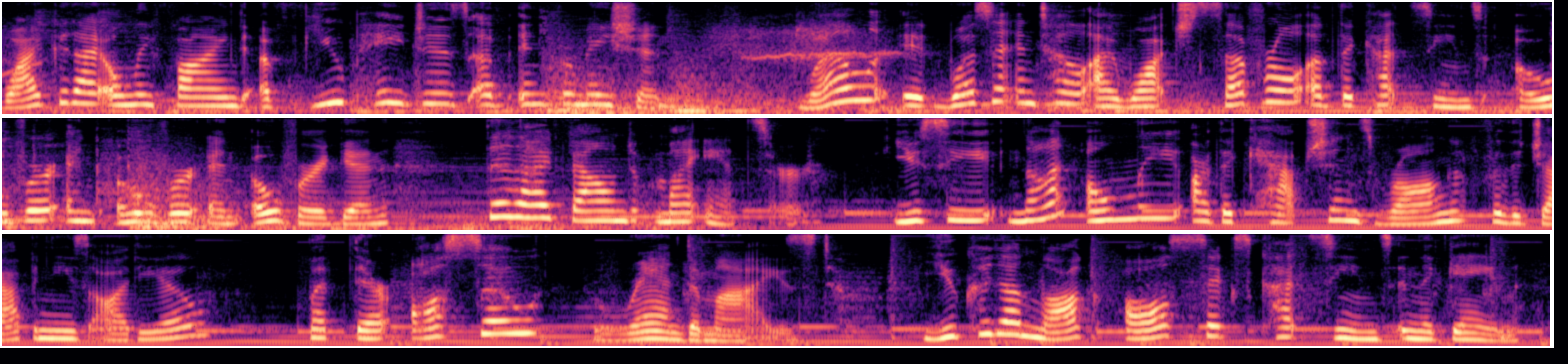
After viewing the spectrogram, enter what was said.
why could I only find a few pages of information? Well, it wasn't until I watched several of the cutscenes over and over and over again that I found my answer. You see, not only are the captions wrong for the Japanese audio, but they're also randomized. You could unlock all six cutscenes in the game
